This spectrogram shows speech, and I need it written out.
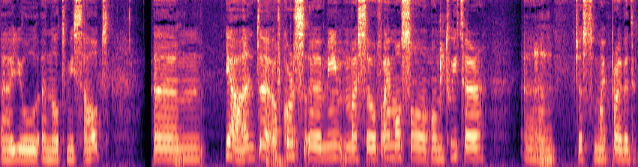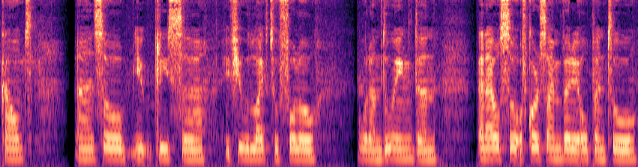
uh, you'll uh, not miss out. Um, mm yeah, and uh, of course, uh, me myself, I'm also on Twitter, um, mm-hmm. just my private account. Uh, so you please, uh, if you would like to follow what I'm doing, then, and I also, of course, I'm very open to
